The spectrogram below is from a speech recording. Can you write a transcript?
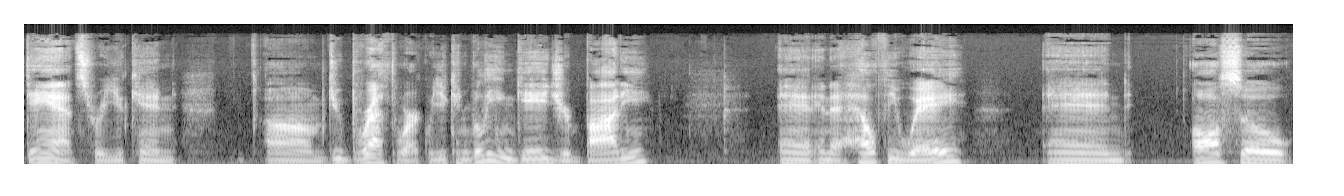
dance, where you can um, do breath work, where you can really engage your body and in a healthy way, and also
